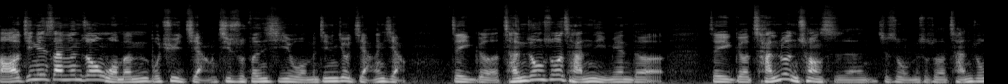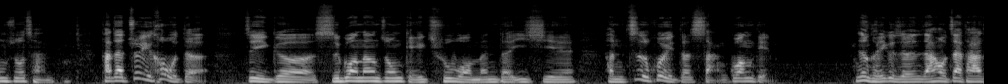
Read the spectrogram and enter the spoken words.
好，今天三分钟我们不去讲技术分析，我们今天就讲一讲这个禅中说禅里面的这个禅论创始人，就是我们所说的禅中说禅，他在最后的这个时光当中给出我们的一些很智慧的闪光点。任何一个人，然后在他，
